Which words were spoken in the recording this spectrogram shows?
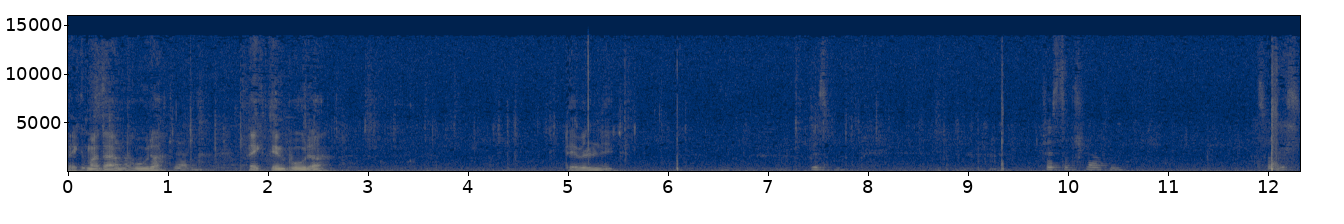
weg mal deinen Bruder. Weg den Bruder. Der will nicht. Fest am Schlafen. Was war das?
